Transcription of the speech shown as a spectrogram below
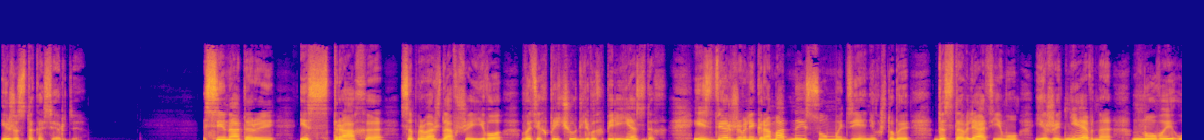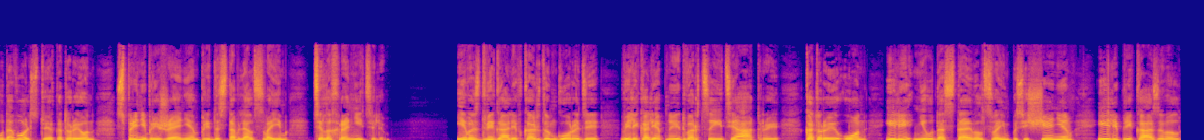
и жестокосердия. Сенаторы из страха, сопровождавшие его в этих причудливых переездах, издерживали громадные суммы денег, чтобы доставлять ему ежедневно новые удовольствия, которые он с пренебрежением предоставлял своим телохранителям и воздвигали в каждом городе великолепные дворцы и театры, которые он или не удостаивал своим посещением, или приказывал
